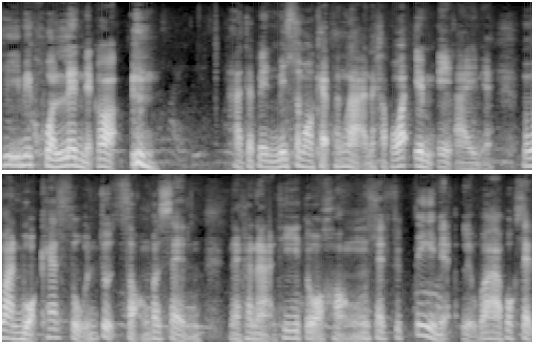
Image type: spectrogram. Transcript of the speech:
ที่ไม่ควรเล่นเนี่ยก็ อาจจะเป็น mid small cap ทั้งหลายนะครับ เพราะว่า MAI เนี่ยเมื่อวานบวกแค่ 0.2%ในขณะที่ตัวของ Set 50เนี่ยหรือว่าพวก Set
